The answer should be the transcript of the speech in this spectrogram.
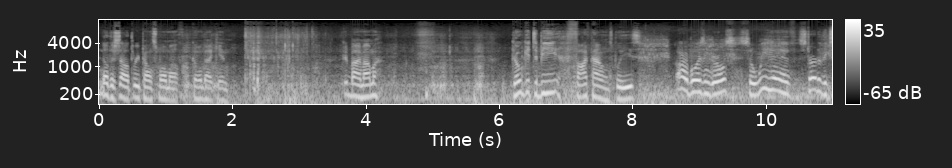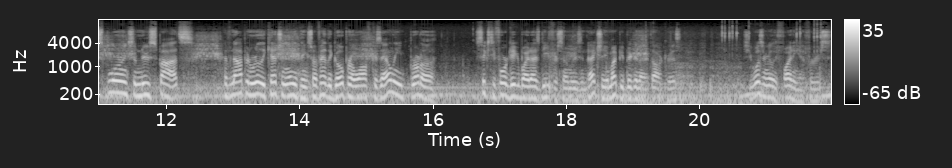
Another solid three pound smallmouth going back in. Goodbye, mama. Go get to be five pounds, please. All right, boys and girls. So we have started exploring some new spots. Have not been really catching anything, so I've had the GoPro off because I only brought a 64 gigabyte SD for some reason. Actually, it might be bigger than I thought, Chris. She wasn't really fighting at first.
